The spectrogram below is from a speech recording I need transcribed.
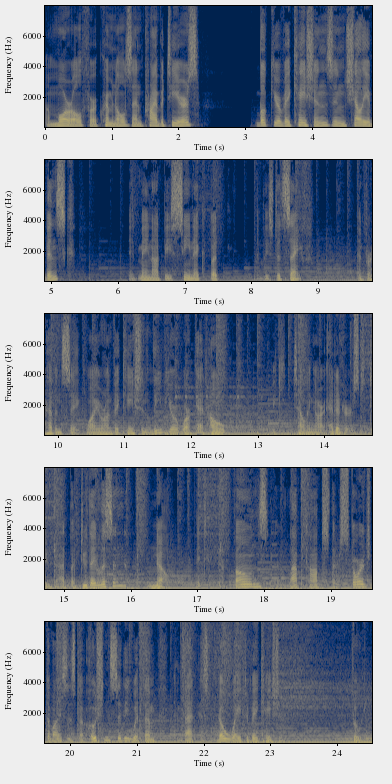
a moral for criminals and privateers. Book your vacations in Chelyabinsk. It may not be scenic, but at least it's safe. And for heaven's sake, while you're on vacation, leave your work at home. We keep telling our editors to do that, but do they listen? No. They take their phones, their laptops, their storage devices to Ocean City with them, and that is no way to vacation. Fooey.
